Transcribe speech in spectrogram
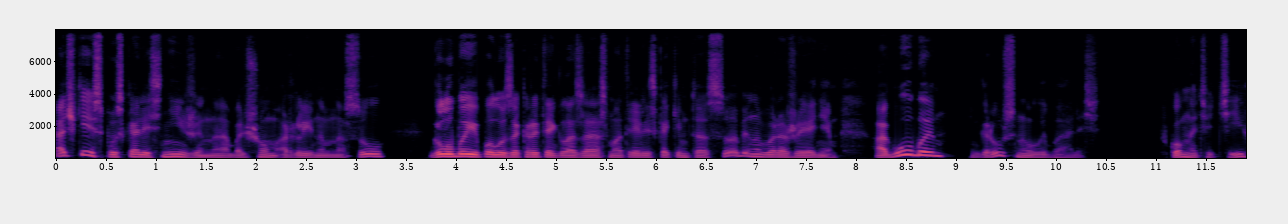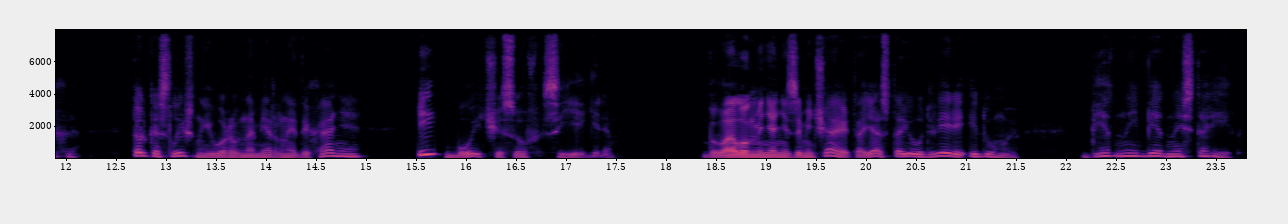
Очки спускались ниже, на большом орлином носу, голубые полузакрытые глаза смотрели с каким-то особенным выражением, а губы грустно улыбались. В комнате тихо, только слышно его равномерное дыхание и бой часов с егерем. Бывало, он меня не замечает, а я стою у двери и думаю, «Бедный, бедный старик,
